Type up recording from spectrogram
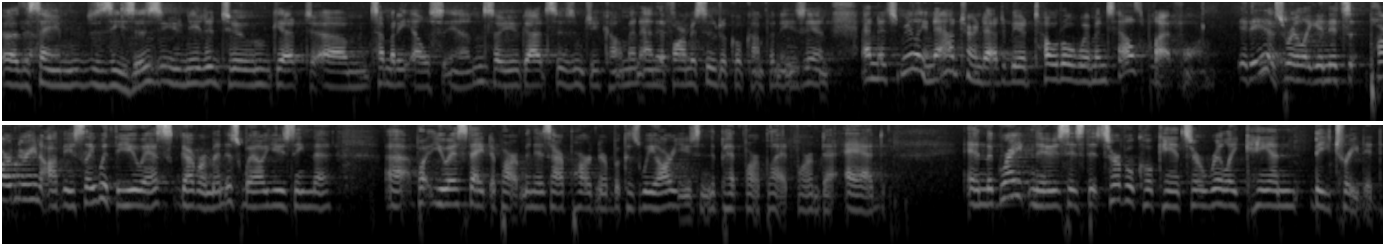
uh, the same diseases, you needed to get um, somebody else in. So you got Susan G. Komen and the pharmaceutical companies in. And it's really now turned out to be a total women's health platform. It is really, and it's partnering obviously with the U.S. government as well, using the uh, U.S. State Department as our partner because we are using the PEPFAR platform to add. And the great news is that cervical cancer really can be treated,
